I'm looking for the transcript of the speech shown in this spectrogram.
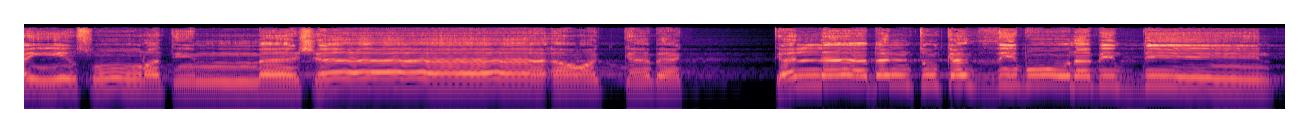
أي صورة ما شاء ركبك. كلا بل تكذبون بالدين.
